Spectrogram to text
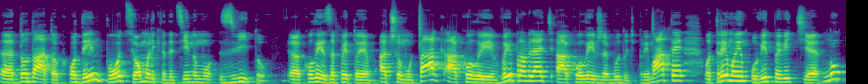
е, додаток 1 по цьому ліквідаційному звіту. Е, Коли запитуємо, а чому так, а коли виправлять, а коли вже будуть приймати, отримуємо у відповідь е, ну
